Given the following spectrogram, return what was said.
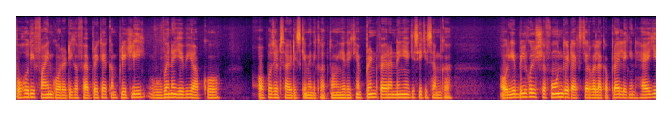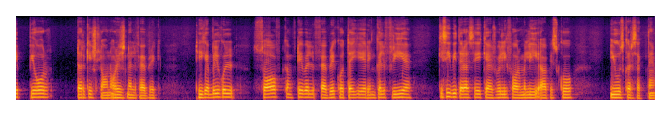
بہت ہی فائن کوالٹی کا فیبرک ہے کمپلیٹلی ووون ہے۔ یہ بھی آپ کو اپوزٹ سائڈ اس کے میں دکھاتا ہوں۔ یہ دیکھیں پرنٹ فیرن نہیں ہے کسی قسم کا۔ اور یہ بالکل شفون کے ٹیکسچر والا کپڑا ہے، لیکن ہے یہ pure Turkish lawn original fabric ٹھیک ہے، بالکل سافٹ کمفرٹیبل فیبرک ہوتا ہے، یہ رنکل فری ہے۔ کسی بھی طرح سے کیجولی فارملی آپ اس کو یوز کر سکتے ہیں۔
